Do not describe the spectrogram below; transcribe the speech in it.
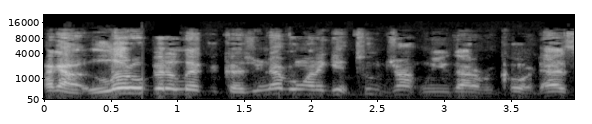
I got a little bit of liquor because you never want to get too drunk when you got to record. That's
